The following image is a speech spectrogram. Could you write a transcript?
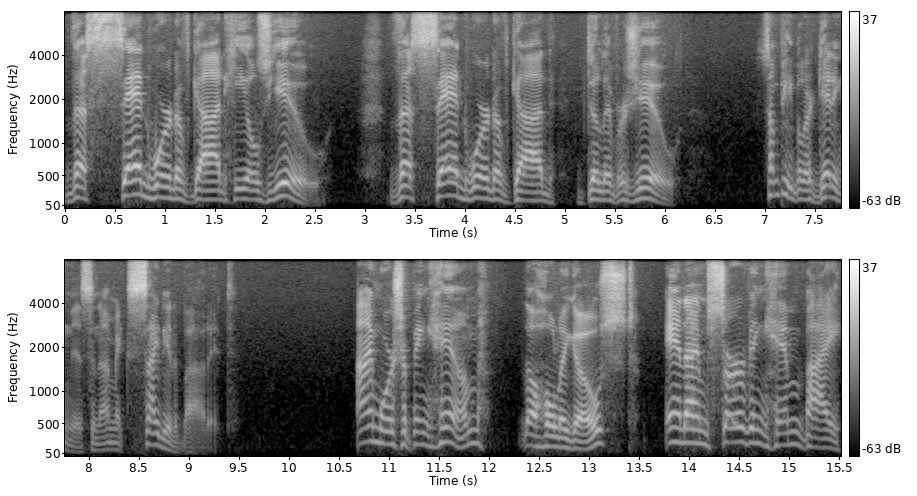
the said word of God heals you. The said word of God delivers you. Some people are getting this and I'm excited about it I'm worshiping him the Holy Ghost and I'm serving him by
